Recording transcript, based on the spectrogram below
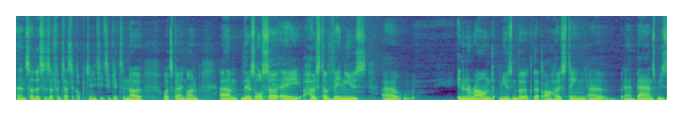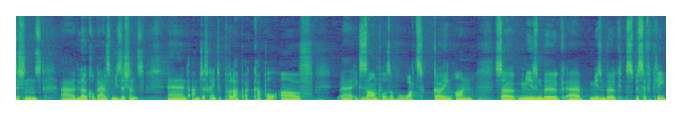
And so this is a fantastic opportunity to get to know what's going on. Um, there's also a host of venues uh, in and around Muizenberg that are hosting uh, uh, bands, musicians, uh, local bands, musicians. And I'm just going to pull up a couple of uh, examples of what's going on. So Muizenberg, uh, Muizenberg specifically,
